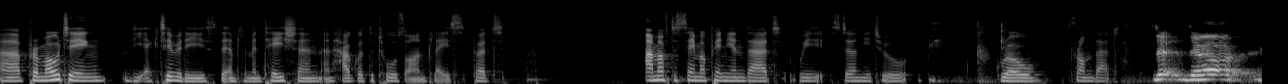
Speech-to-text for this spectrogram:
uh, promoting the activities, the implementation, and how good the tools are in place. But I'm of the same opinion that we still need to grow from that there, are,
